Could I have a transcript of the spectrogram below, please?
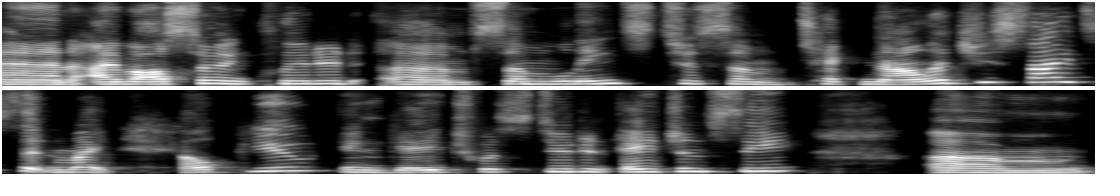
And I've also included um, some links to some technology sites that might help you engage with student agency. Um,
